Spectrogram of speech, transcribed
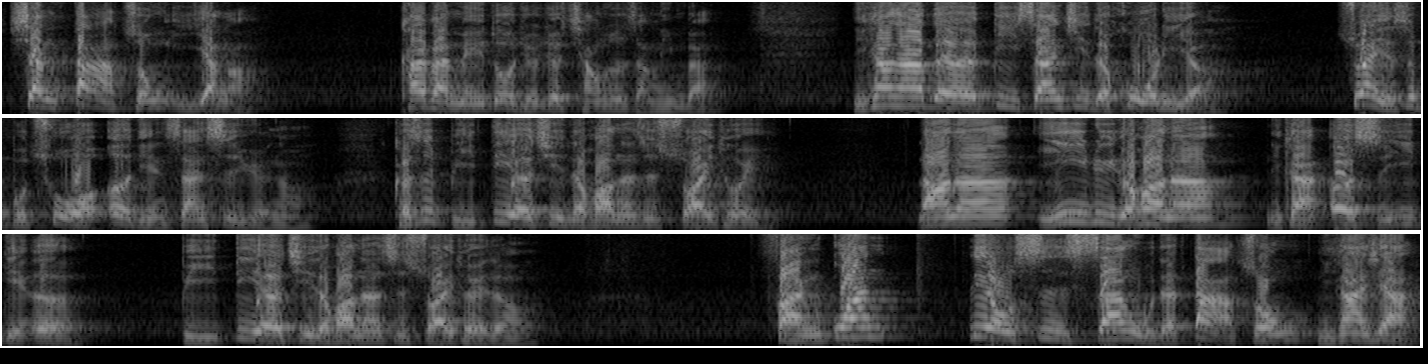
像大中一样啊？开盘没多久就强出涨停板。你看它的第三季的获利啊，虽然也是不错哦，二点三四元哦，可是比第二季的话呢是衰退。然后呢，盈利率的话呢，你看二十一点二，比第二季的话呢是衰退的哦。反观六四三五的大中，你看一下。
